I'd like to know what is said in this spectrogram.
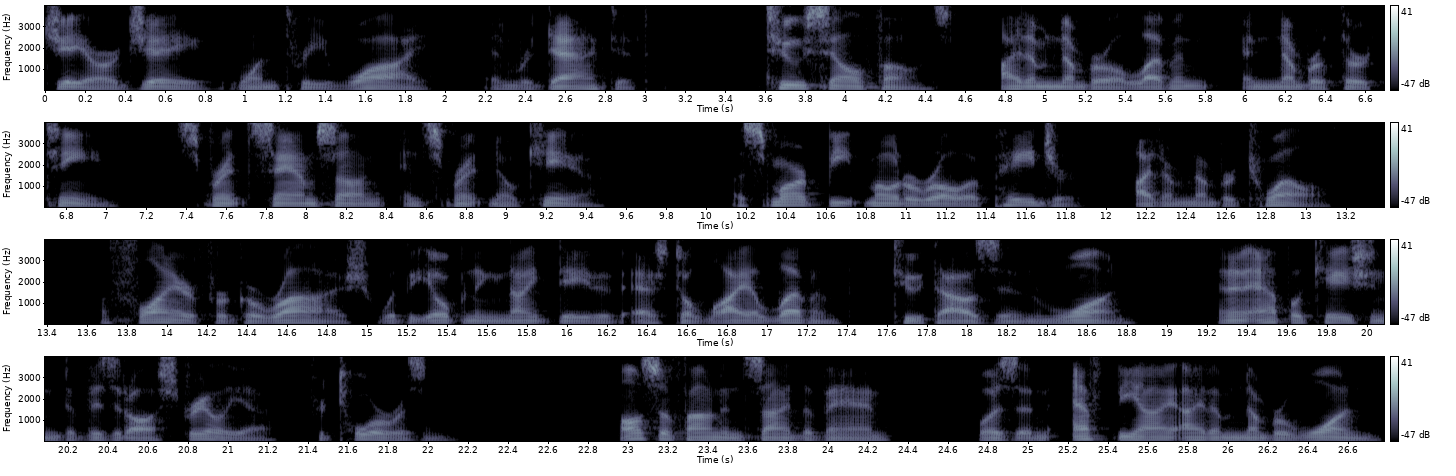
JRJ13Y and redacted, two cell phones, item number 11 and number 13, Sprint Samsung and Sprint Nokia, a smart beat Motorola pager, item number 12, a flyer for Garage with the opening night dated as July 11th, 2001, and an application to visit Australia for tourism. Also found inside the van was an FBI item number 1,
